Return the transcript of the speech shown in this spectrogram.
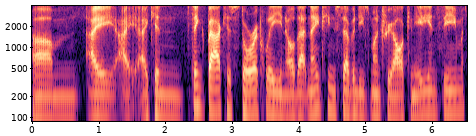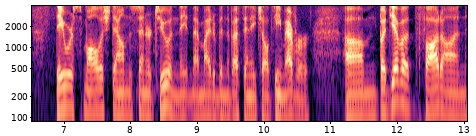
Um, I, I, I can think back historically, you know, that 1970s Montreal Canadiens team. They were smallish down the center too, and they, that might have been the best NHL team ever. Um, but do you have a thought on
